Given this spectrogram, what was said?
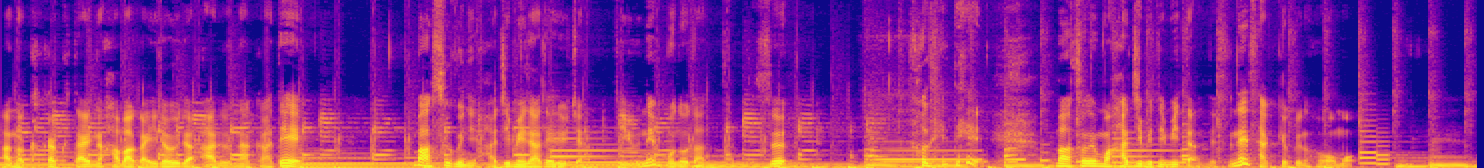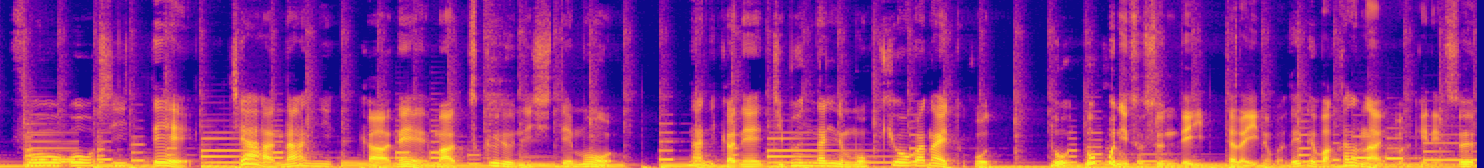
あの価格帯の幅がいろいろある中で、まあすぐに始められるじゃんっていうね、ものだったんです。それで、まあそれも初めて見たんですね、作曲の方も。そうして、じゃあ何かね、まあ作るにしても、何かね、自分なりの目標がないとこうど、どこに進んでいったらいいのか全然わからないわけです。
